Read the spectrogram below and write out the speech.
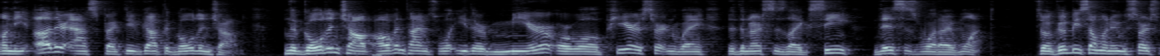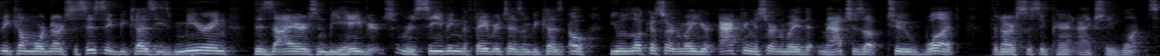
On the other aspect, you've got the golden child. And the golden child oftentimes will either mirror or will appear a certain way that the nurse is like, see, this is what I want. So it could be someone who starts to become more narcissistic because he's mirroring desires and behaviors, receiving the favoritism because, oh, you look a certain way, you're acting a certain way that matches up to what the narcissistic parent actually wants.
